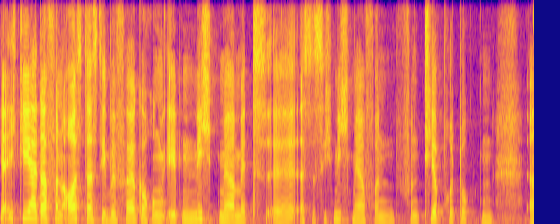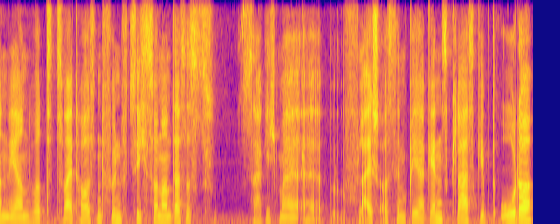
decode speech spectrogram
Ja, ich gehe ja davon aus, dass die Bevölkerung eben nicht mehr mit, also sich nicht mehr von, von Tierprodukten ernähren wird 2050, sondern dass es sage ich mal, äh, Fleisch aus dem Reagenzglas gibt oder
